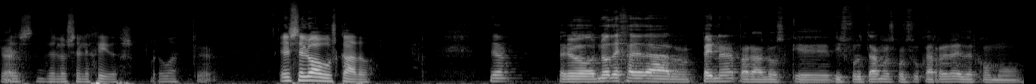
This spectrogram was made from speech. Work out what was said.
Es de los elegidos, pero bueno. Él se lo ha buscado. Ya. Pero no deja de dar pena para los que disfrutamos con su carrera y ver cómo,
